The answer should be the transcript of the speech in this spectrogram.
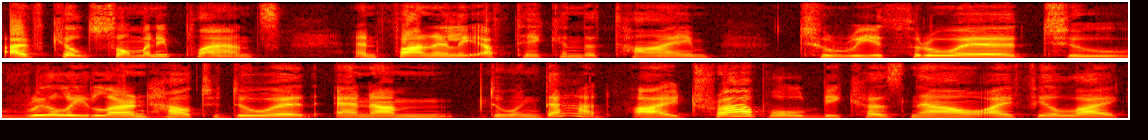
I've killed so many plants and finally I've taken the time to read through it, to really learn how to do it, and I'm doing that. I travel because now I feel like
